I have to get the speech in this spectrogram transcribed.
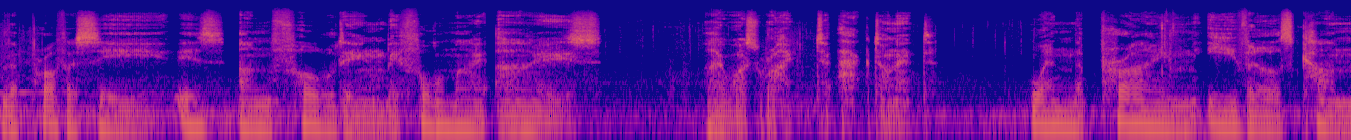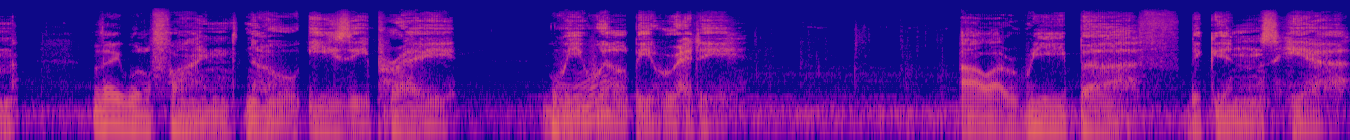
for? The prophecy is unfolding before my eyes. I was right to act on it. When the prime evils come, they will find no easy prey. We will be ready. Our rebirth begins here,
